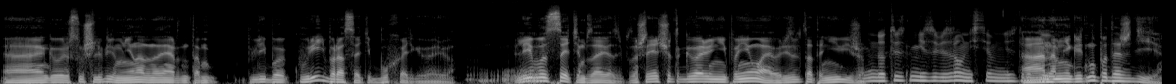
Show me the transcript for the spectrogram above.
э, говорю, слушай, любимый, мне надо, наверное, там либо курить бросать и бухать, говорю. Либо с этим завязывать, потому что я что-то говорю, не понимаю, результата не вижу. Но ты не завязал ни с тем, ни с другим. А она мне говорит, ну подожди,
